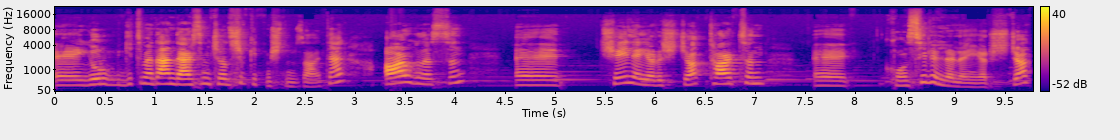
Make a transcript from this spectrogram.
e, yorum gitmeden dersimi çalışıp gitmiştim zaten. Hourglass'ın e, şeyle yarışacak, Tarte'ın e, concealer'larla yarışacak.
